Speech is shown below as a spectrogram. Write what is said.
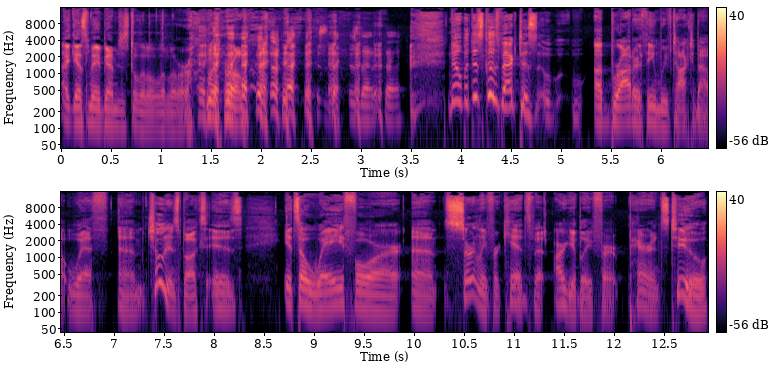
I guess maybe I'm just a little literal. literal. is that, is that the, no, but this goes back to a broader theme we've talked about with um, children's books. Is it's a way for um, certainly for kids, but arguably for parents too,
